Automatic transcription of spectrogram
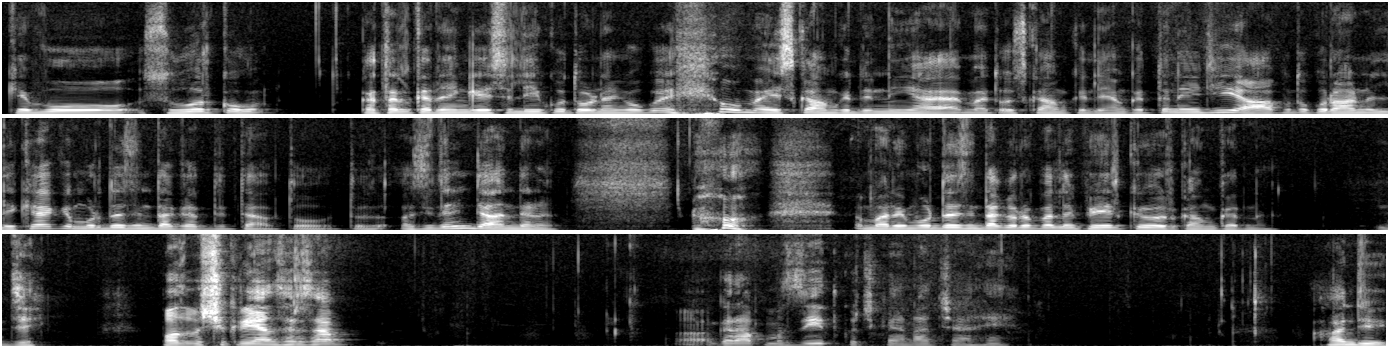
کہ وہ سور کو قتل کریں گے سلیب کو توڑیں گے وہ میں اس کام کے دن نہیں آیا میں تو اس کام کے لیے آؤں کہتے نہیں جی آپ تو قرآن میں لکھا ہے کہ مردے زندہ کر دیتے آپ تو اسی تو نہیں جان دینا۔ ہمارے مردے زندہ کرو پہلے پھر کے اور کام کرنا۔ جی۔ بہت بہت شکریہ انصر صاحب۔ اگر آپ مزید کچھ کہنا چاہیں۔ ہاں جی۔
